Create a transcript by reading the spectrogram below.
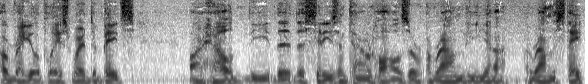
a, regular place where debates are held. The the, the cities and town halls around the uh, around the state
